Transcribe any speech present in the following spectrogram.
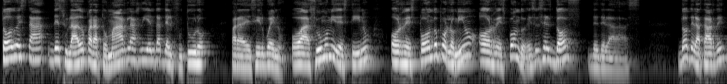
todo está de su lado para tomar las riendas del futuro, para decir, bueno, o asumo mi destino, o respondo por lo mío, o respondo. Eso es el 2 desde las 2 de la tarde,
